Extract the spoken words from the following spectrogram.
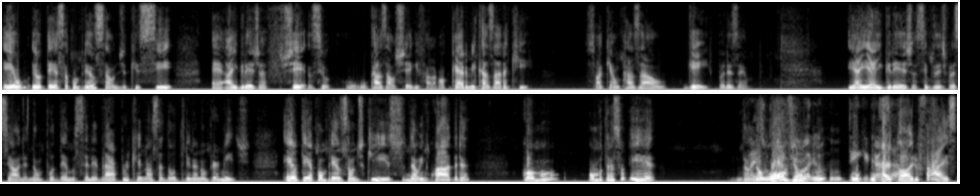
eu, eu tenho essa compreensão de que se é, a igreja, che se o, o, casal chega e fala, quero me casar aqui, só que é um casal gay, por exemplo. E aí a igreja simplesmente fala assim: olha, não podemos celebrar porque nossa doutrina não permite. Eu tenho a compreensão de que isso não enquadra como homotransfobia. Não, não houve um. um, um o, o cartório faz.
